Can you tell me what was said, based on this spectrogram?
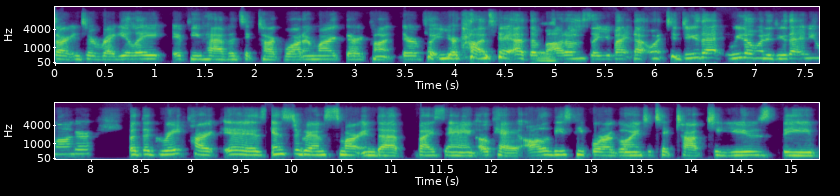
starting to regulate if you have a TikTok watermark. They're con- they're putting your content at the bottom, so you might not want to do that. We don't want to do that any longer. But the great part is Instagram smartened up by saying, okay, all of these people are going to TikTok to use the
